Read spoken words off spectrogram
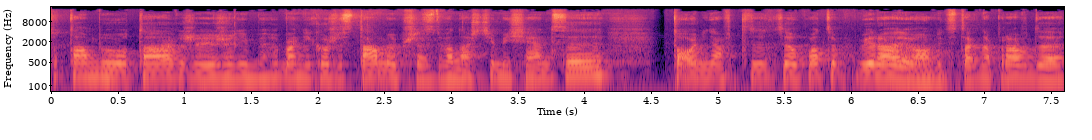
to tam było tak, że jeżeli my chyba nie korzystamy przez 12 miesięcy, to oni nam wtedy tę opłatę pobierają, więc tak naprawdę,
